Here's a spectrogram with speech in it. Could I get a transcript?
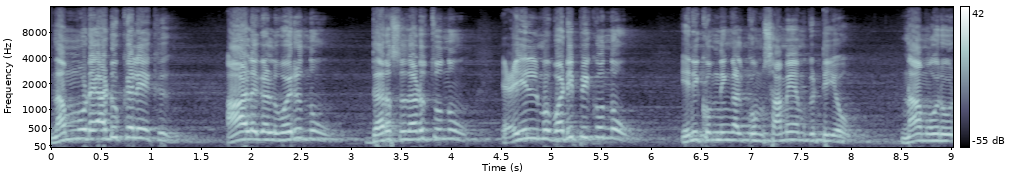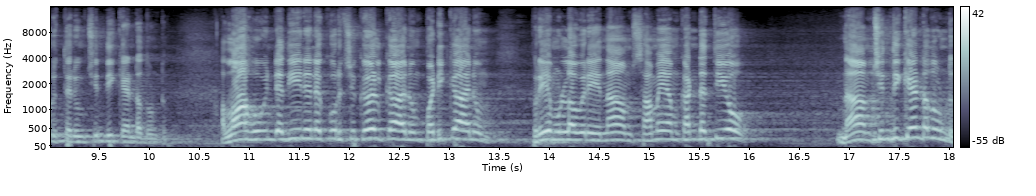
നമ്മുടെ അടുക്കലേക്ക് ആളുകൾ വരുന്നു ദർസ് നടത്തുന്നു എയിൽമ് പഠിപ്പിക്കുന്നു. എനിക്കും നിങ്ങൾക്കും സമയം കിട്ടിയോ? നാം ഓരോരുത്തരും ചിന്തിക്കേണ്ടതുണ്ട്. അള്ളാഹുവിന്റെ ദീനിനെക്കുറിച്ച് കേൾക്കാനും പഠിക്കാനും പ്രിയമുള്ളവരെ നാം സമയം കണ്ടെത്തിയോ? നാം ചിന്തിക്കേണ്ടതുണ്ട്.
